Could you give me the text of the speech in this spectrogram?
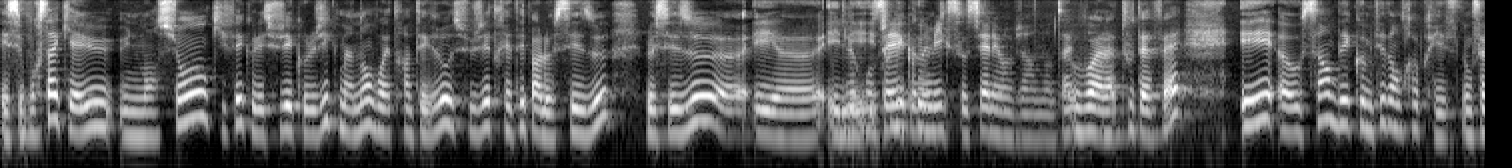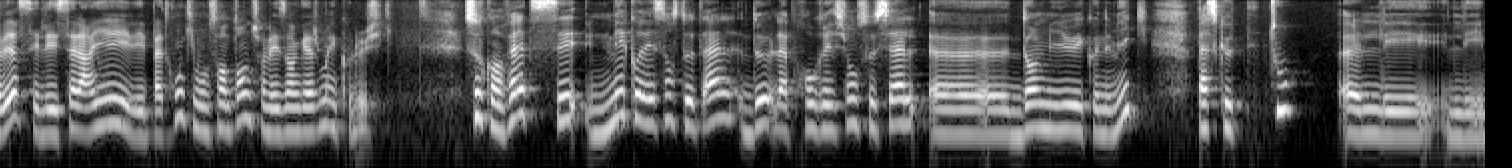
Et c'est pour ça qu'il y a eu une mention qui fait que les sujets écologiques maintenant vont être intégrés aux sujets traités par le CESE. Le CESE euh, et, euh, et le Conseil économique, social et environnemental. Voilà, tout à fait. Et euh, au sein des comités d'entreprise. Donc ça veut dire que c'est les salariés et les patrons qui vont s'entendre sur les engagements écologiques. Sauf qu'en fait, c'est une méconnaissance totale de la progression sociale dans le milieu économique, parce que tout euh, les, les,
